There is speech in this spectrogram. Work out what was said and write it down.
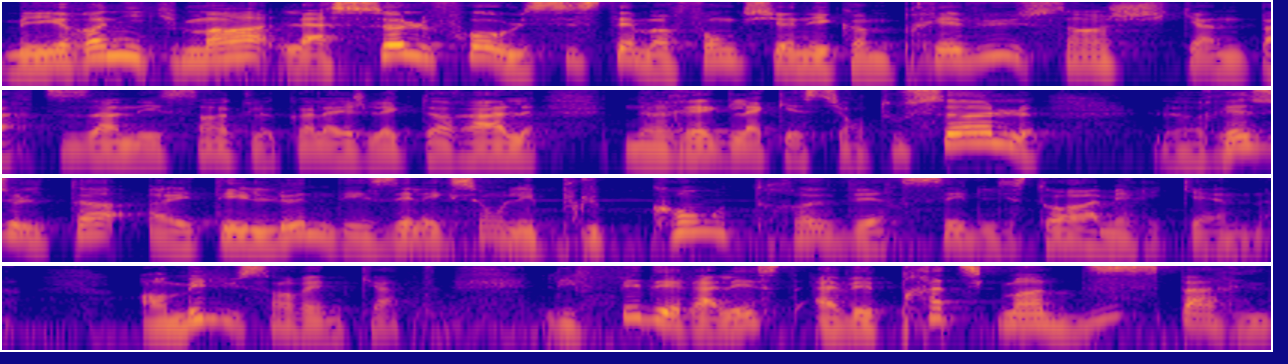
Mais ironiquement, la seule fois où le système a fonctionné comme prévu, sans chicane partisane et sans que le collège électoral ne règle la question tout seul, le résultat a été l'une des élections les plus controversées de l'histoire américaine. En 1824, les fédéralistes avaient pratiquement disparu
